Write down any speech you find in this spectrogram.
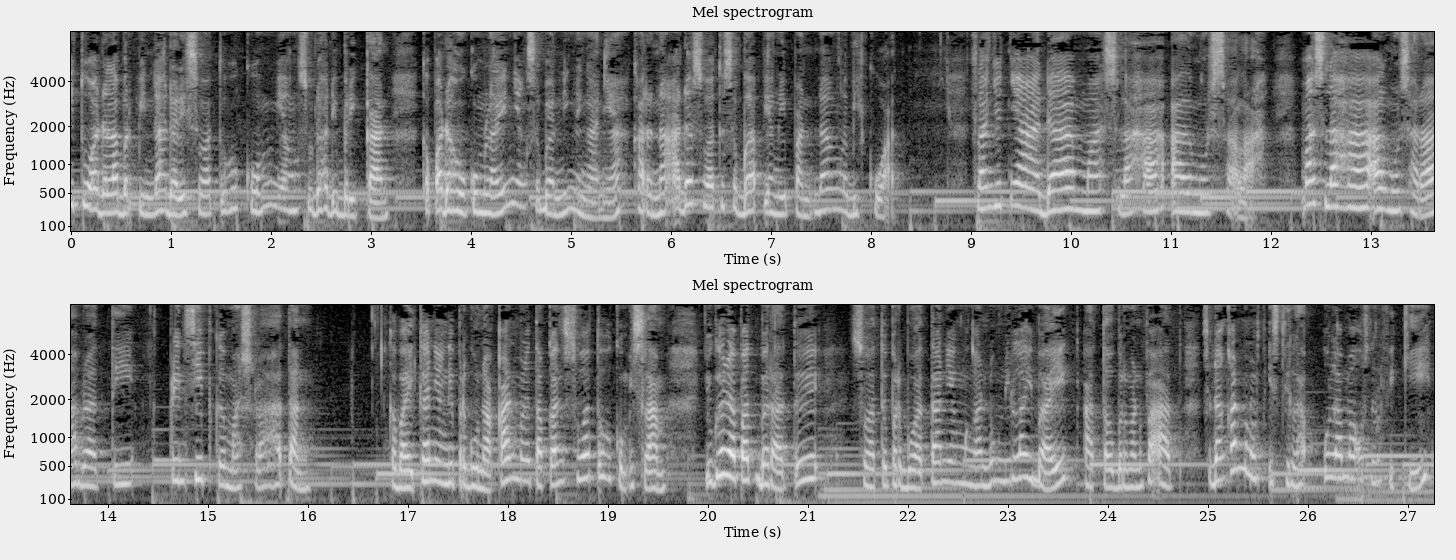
itu adalah berpindah dari suatu hukum yang sudah diberikan kepada hukum lain yang sebanding dengannya karena ada suatu sebab yang dipandang lebih kuat. Selanjutnya ada maslahah al-mursalah. Maslahah al-mursalah berarti prinsip kemaslahatan. Kebaikan yang dipergunakan menetapkan suatu hukum Islam juga dapat berarti suatu perbuatan yang mengandung nilai baik atau bermanfaat. Sedangkan menurut istilah ulama usul fikih,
